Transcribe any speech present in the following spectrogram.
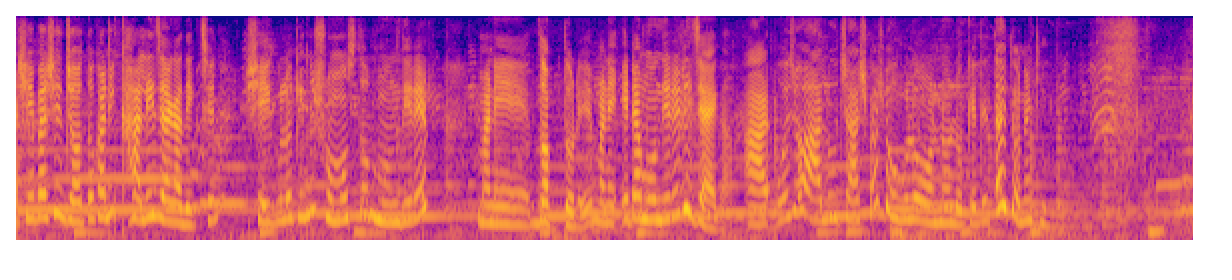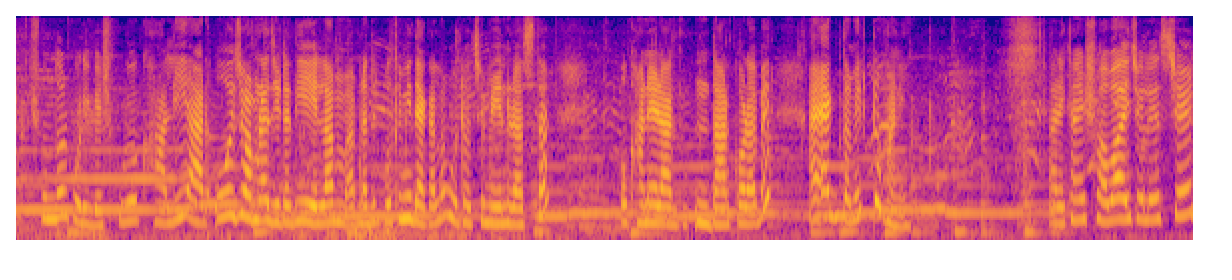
আশেপাশে যতখানি খালি জায়গা দেখছেন, সেইগুলো কিন্তু সমস্ত মন্দিরের মানে দপ্তরে মানে এটা মন্দিরেরই জায়গা। আর ওই যে আলু চাষবাস, ওগুলো অন্য লোকেদের, তাই তো নাকি? সুন্দর পরিবেশ, পুরো খালি। আর ওই যে আমরা যেটা দিয়ে এলাম, আপনাদের প্রথমেই দেখালাম, ওটা হচ্ছে মেন রাস্তা। ওখানে দাঁড় করাবে। আর একদম একটুখানি। আর এখানে সবাই চলে এসছেন।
